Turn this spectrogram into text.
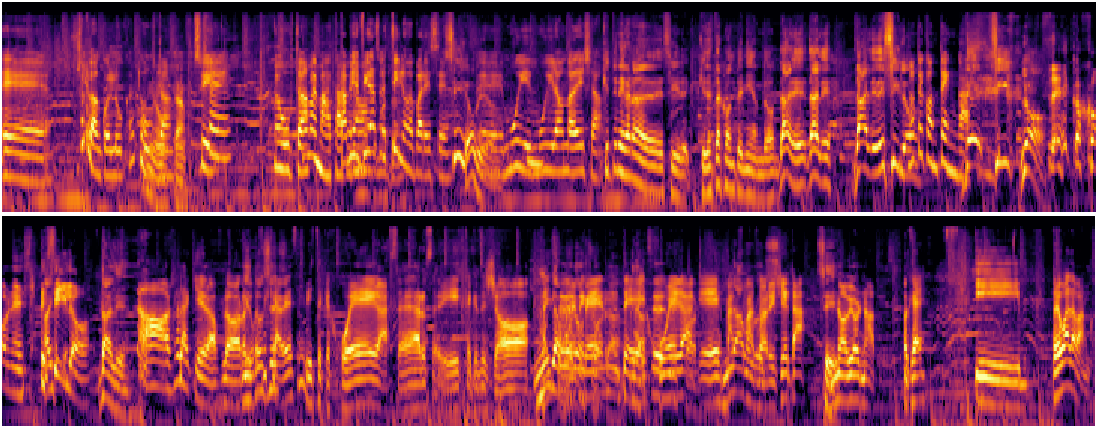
eh, yo le banco el look, a mí me Me gusta. gusta. Sí, Sí. Me gusta. No me mata, También pero- fiel a su estilo, me parece. Sí, obvio. Eh, muy, muy la onda de ella. ¿Qué tenés ganas de decir? Que te estás conteniendo. Dale, dale, dale, decilo. No te contengas. Decilo. De cojones, Ay, decilo. Dale. No, yo la quiero, Flor. ¿Y Lo que pasa es que entonces? a veces, viste, que juega a hacerse, viste, qué sé yo. Muy Ahí se de repente Mira, ahí se juega que es máxima zorrilleta. Sí. No, you're not. ¿Ok? Y... Pero igual la banco.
